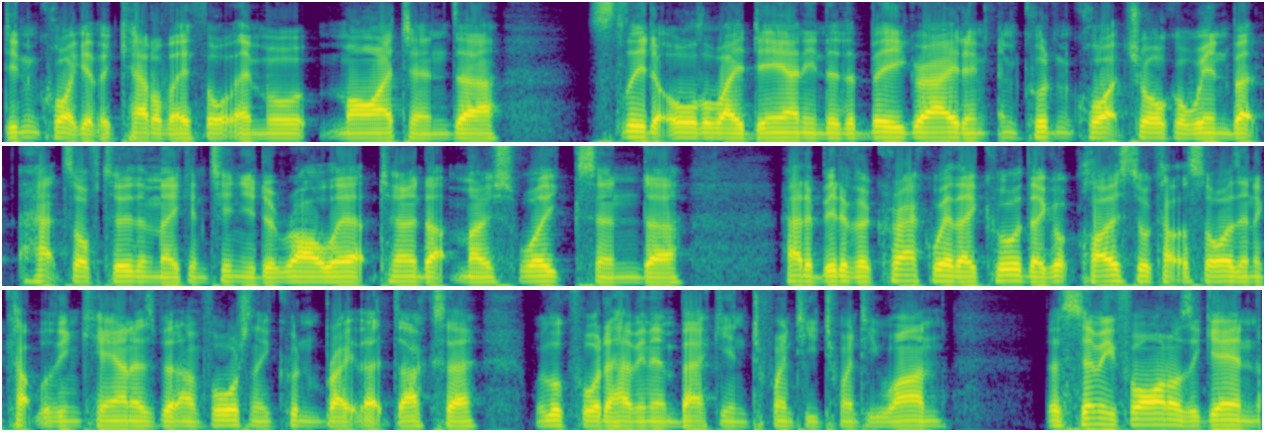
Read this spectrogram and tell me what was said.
Didn't quite get the cattle they thought they might and uh, slid all the way down into the B grade and, and, couldn't quite chalk a win. But hats off to them. They continued to roll out, turned up most weeks and uh, had a bit of a crack where they could. They got close to a couple of sides in a couple of encounters, but unfortunately couldn't break that duck. So we look forward to having them back in 2021. The semi-finals again,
